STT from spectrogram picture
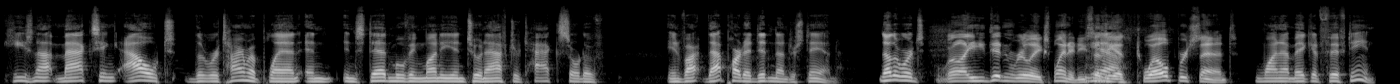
he's not maxing out the retirement plan and instead moving money into an after tax sort of environment. That part I didn't understand. In other words, Well, he didn't really explain it. He says he has twelve percent, why not make it fifteen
